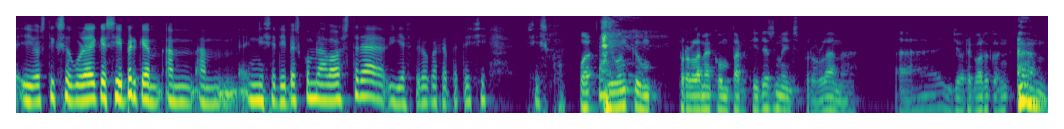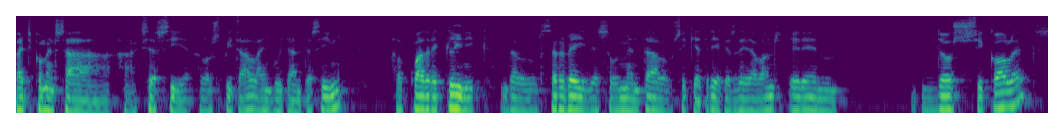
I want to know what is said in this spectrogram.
jo estic segura de que sí, perquè amb, amb, amb iniciatives com la vostra, i espero que es repeteixi, Cisco. Bueno, diuen que un problema compartit és menys problema. Uh, jo recordo quan vaig començar a exercir a l'hospital l'any 85, el quadre clínic del servei de salut mental o psiquiatria que es deia abans érem dos psicòlegs,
